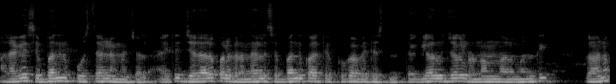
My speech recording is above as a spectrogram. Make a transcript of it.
అలాగే సిబ్బందిని పూర్తిస్థాయిలో నియమించాలి. అయితే జిల్లాలో పలు గ్రంథాలయాల సిబ్బంది కొరత ఎక్కువగా విధిస్తుంది. రెగ్యులర్ ఉద్యోగులు రెండు వందల మంది గాను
